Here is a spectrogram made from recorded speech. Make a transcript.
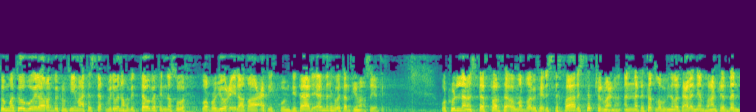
ثم توبوا إلى ربكم فيما تستقبلونه بالتوبة النصوح والرجوع إلى طاعته وامتثال أمره وترك معصيته. وكلما استغفرت أو مر بك الاستغفار استذكر معنا أنك تطلب من الله تعالى أن يمحو عنك الذنب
